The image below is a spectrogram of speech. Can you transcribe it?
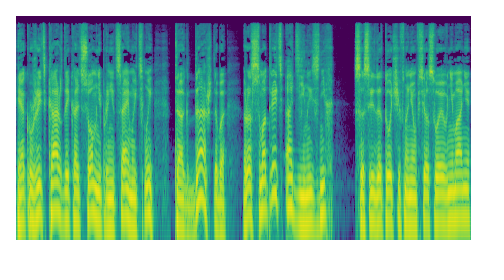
и окружить каждый кольцом непроницаемой тьмы, тогда, чтобы рассмотреть один из них, сосредоточив на нем все свое внимание,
